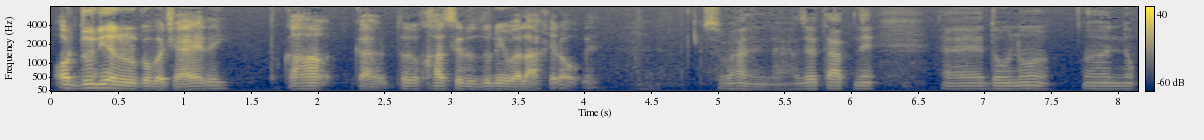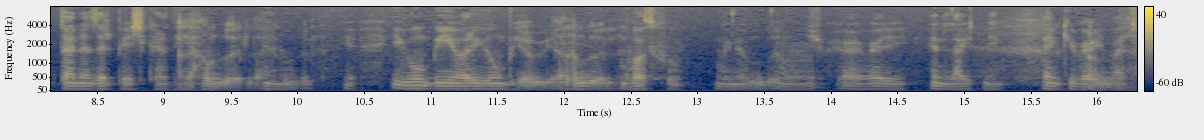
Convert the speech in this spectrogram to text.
اور دنیا نے ان کو بچایا نہیں۔ تو کہاں تو خاصر دنیا والا آخرہ ہو گئے سبحان اللہ۔ حضرت آپ نے دونوں نقطہ نظر پیش کر دیا۔ الحمد للہ یوں بھی اور یوں بھی۔ الحمد للہ بہت خوب۔ Very enlightening thank you very much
